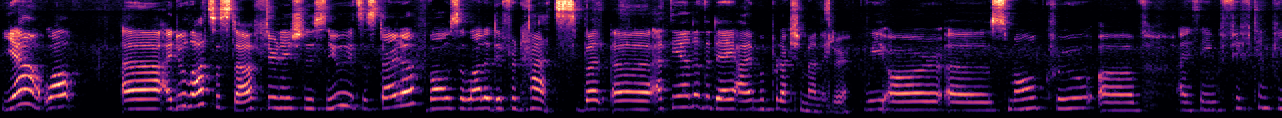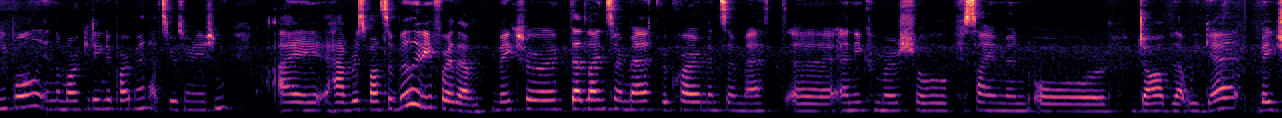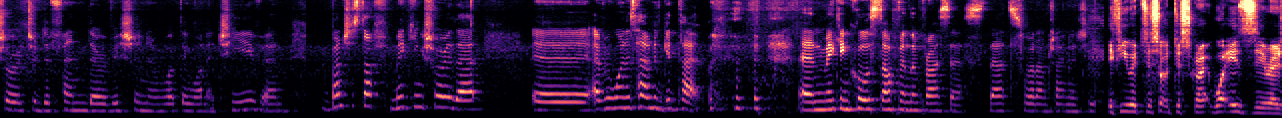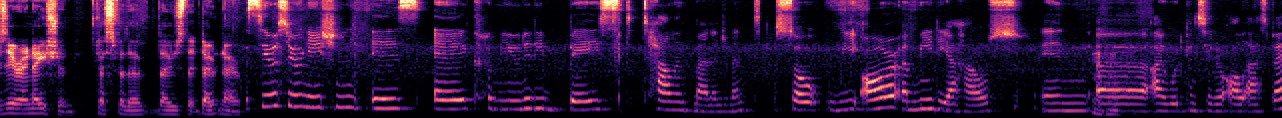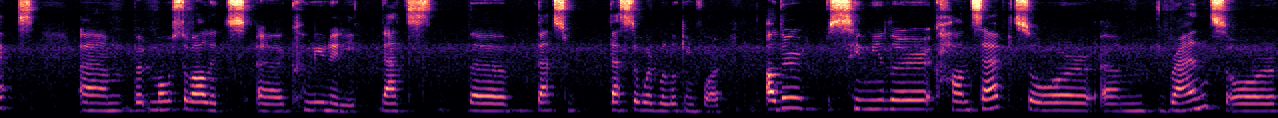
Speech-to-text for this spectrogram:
Yeah, well, uh, I do lots of stuff. Zero Nation is new. It's a startup. Involves a lot of different hats. But uh, at the end of the day, I'm a production manager. We are a small crew of I think 15 people in the marketing department at Zero Nation. I have responsibility for them. Make sure deadlines are met, requirements are met, uh, any commercial assignment or job that we get, make sure to defend their vision and what they want to achieve, and a bunch of stuff. Making sure that uh, everyone is having a good time and making cool stuff in the process. That's what I'm trying to achieve. If you were to sort of describe what is Zero Zero Nation, just for the those that don't know, Zero Zero Nation is a community-based talent management. So we are a media house in mm-hmm. uh, I would consider all aspects, um, but most of all, it's a community. That's the that's that's the word we're looking for other similar concepts or um, brands or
